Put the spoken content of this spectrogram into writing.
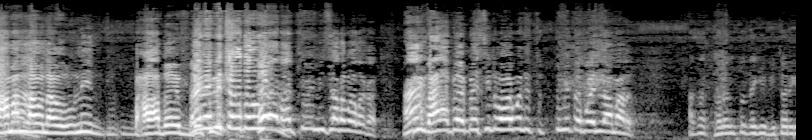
আমার নাও না উনি ভাড়া ভাই, তুমি ভাড়া বেশি দেবো বলি তুমি তো বললে আমার আচ্ছা তো দেখি ভিতরে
